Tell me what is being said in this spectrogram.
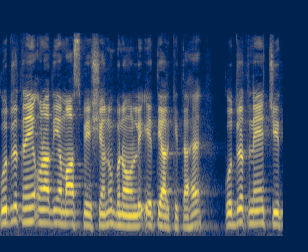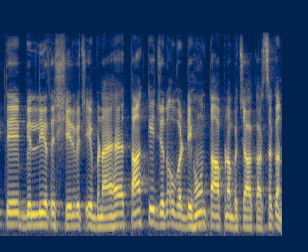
ਕੁਦਰਤ ਨੇ ਉਹਨਾਂ ਦੀਆਂ ਮਾਸਪੇਸ਼ੀਆਂ ਨੂੰ ਬਣਾਉਣ ਲਈ ਇਹ ਤਿਆਰ ਕੀਤਾ ਹੈ। ਕੁਦਰਤ ਨੇ ਚੀਤੇ, ਬਿੱਲੀ ਅਤੇ ਸ਼ੇਰ ਵਿੱਚ ਇਹ ਬਣਾਇਆ ਹੈ ਤਾਂ ਕਿ ਜਦੋਂ ਉਹ ਵੱਡੇ ਹੋਣ ਤਾਂ ਆਪਣਾ ਬਚਾਅ ਕਰ ਸਕਣ।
